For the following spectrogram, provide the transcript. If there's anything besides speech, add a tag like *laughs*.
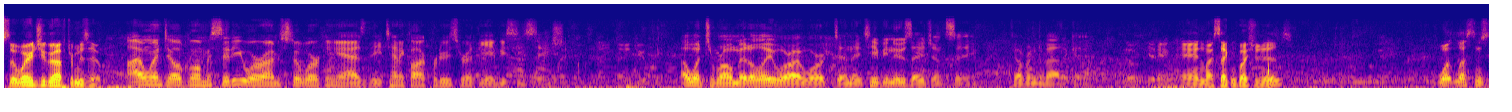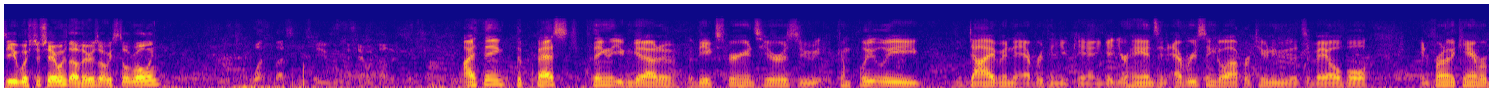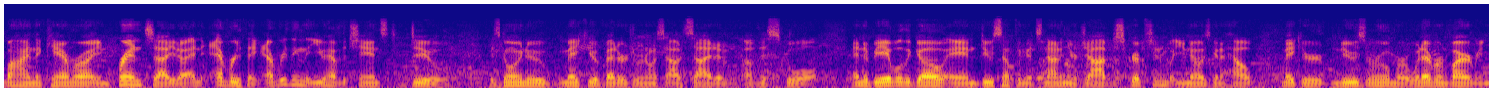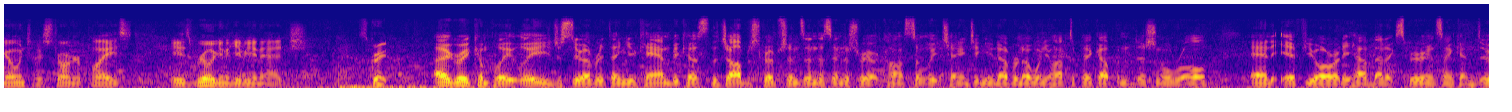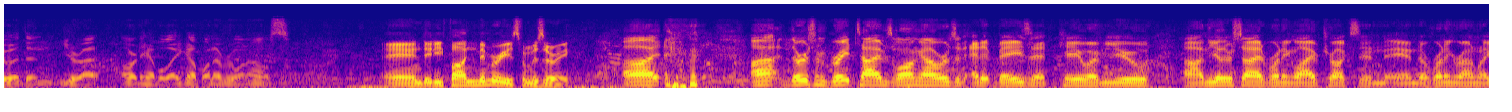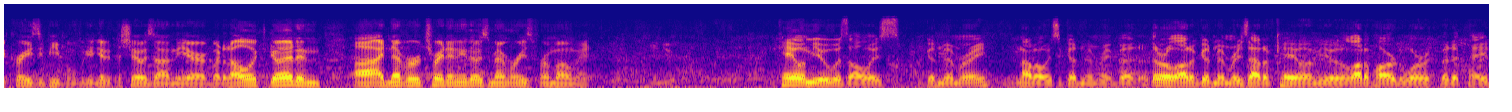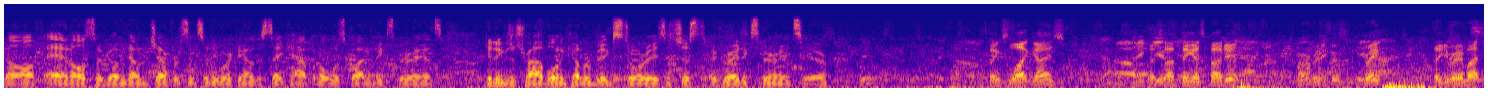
So where did you go after Mizzou? I went to Oklahoma City, where I'm still working as the 10 o'clock producer at the ABC station. Thank you. I went to Rome, Italy, where I worked in a TV news agency covering the Vatican. No kidding. And my second question is, what lessons do you wish to share with others? Are we still rolling? What lessons do you wish to share with others? I think the best thing that you can get out of the experience here is to completely dive into everything you can. Get your hands in every single opportunity that's available in front of the camera, behind the camera, in print, uh, you know, and everything. Everything that you have the chance to do is going to make you a better journalist outside of, of this school. And to be able to go and do something that's not in your job description, but you know is going to help make your newsroom or whatever environment you go into a stronger place is really going to give you an edge. It's great. I agree completely. You just do everything you can because the job descriptions in this industry are constantly changing. You never know when you'll have to pick up an additional role. And if you already have that experience and can do it, then you already have a leg up on everyone else. And any fond memories from Missouri? Uh, *laughs* uh, there were some great times, long hours in edit bays at KOMU. Uh, on the other side, running live trucks and, and uh, running around like crazy people to get the shows on the air. But it all looked good, and uh, I'd never trade any of those memories for a moment. KOMU was always a good memory. Not always a good memory, but there are a lot of good memories out of KOMU. A lot of hard work, but it paid off. And also going down to Jefferson City, working out of the state capitol, was quite an experience. Getting to travel and cover big stories, it's just a great experience here. Thanks a lot, guys. Thank that's, you. I think that's about it. Perfect. Great. Thank you very much.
